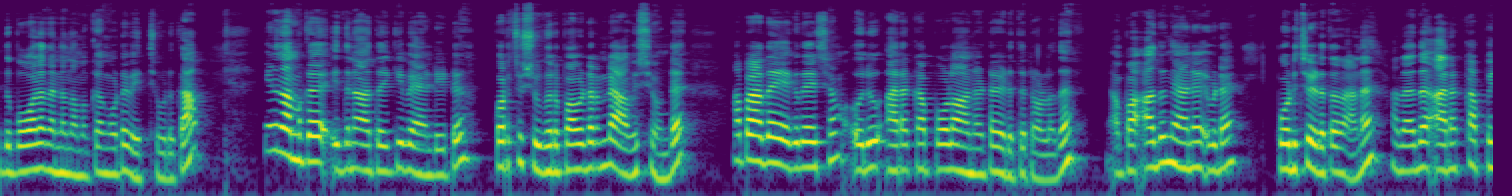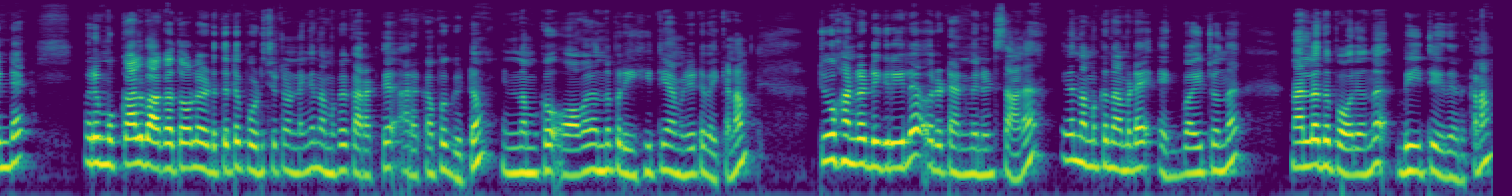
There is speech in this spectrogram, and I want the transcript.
ഇതുപോലെ തന്നെ നമുക്ക് അങ്ങോട്ട് വെച്ച് കൊടുക്കാം. ഇനി നമുക്ക് ഇതിനകത്തേക്ക് വേണ്ടിയിട്ട് കുറച്ച് ഷുഗർ പൗഡറിന്റെ ആവശ്യമുണ്ട്. അപ്പോൾ അത് ഏകദേശം ഒരു അരക്കപ്പോളമാണ് കേട്ടോ എടുത്തിട്ടുള്ളത്. അപ്പോൾ അത് ഞാൻ ഇവിടെ പൊടിച്ചെടുത്തതാണ്. അതായത് അരക്കപ്പിന്റെ ഒരു മുക്കാൽ ഭാഗത്തോളം എടുത്തിട്ട് പൊടിച്ചിട്ടുണ്ടെങ്കിൽ നമുക്ക് കറക്റ്റ് അരക്കപ്പ് കിട്ടും. ഇനി നമുക്ക് ഓവൻ ഒന്ന് പ്രീഹീറ്റ് ചെയ്യാൻ വേണ്ടിയിട്ട് വെക്കണം. ടു ഹൺഡ്രഡ് ഡിഗ്രിയിൽ ഒരു ടെൻ മിനിറ്റ്സ് ആണ്. ഇനി നമുക്ക് നമ്മുടെ എഗ് വൈറ്റ് ഒന്ന് നല്ലതുപോലെ ഒന്ന് ബീറ്റ് ചെയ്തെടുക്കണം.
